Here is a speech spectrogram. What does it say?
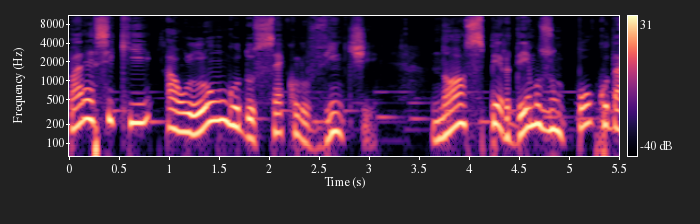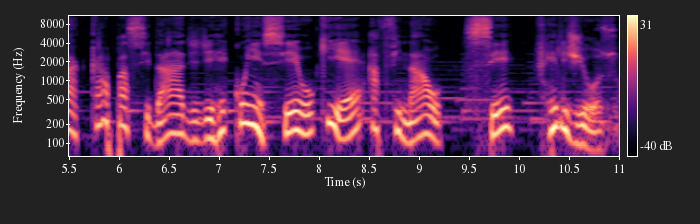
Parece que ao longo do século XX, nós perdemos um pouco da capacidade de reconhecer o que é, afinal, ser religioso.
